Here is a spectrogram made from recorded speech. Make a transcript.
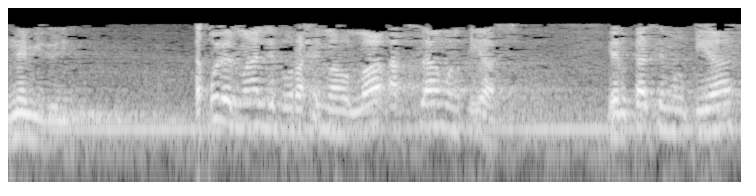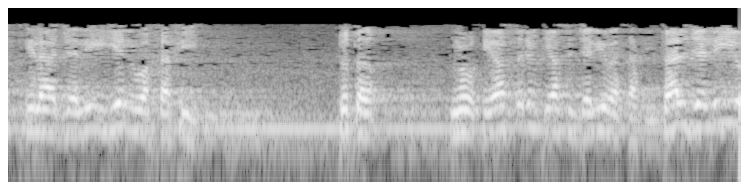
نمی‌دونیم. يقول المؤلف رحمه الله اقسام القياس ينقسم القياس الى جلي وخفي دو نوع قياس داریم قياس جلي وخفي فالجلي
